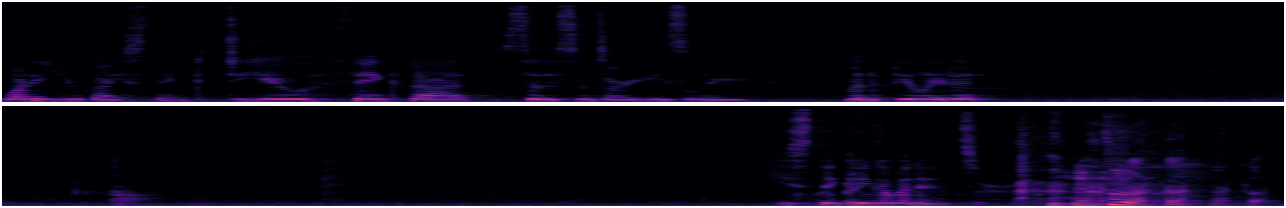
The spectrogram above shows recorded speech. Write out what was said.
what do you guys think? Do you think that citizens are easily manipulated? Uh, He's thinking think- of an answer.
